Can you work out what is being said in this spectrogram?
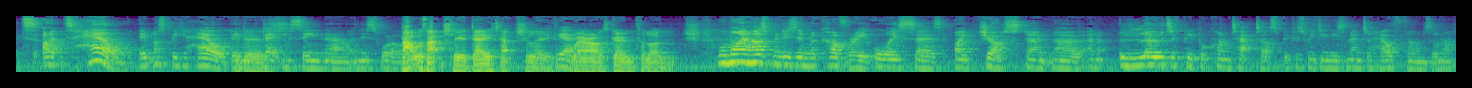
It's uh, it's hell. It must be hell being on the dating scene now in this world. That was actually a date, actually, Yeah. where I was going for lunch. Well, my husband is in recovery, always says, I just don't know. And loads of people contact us because we do these mental health films on our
